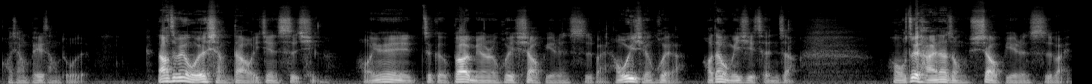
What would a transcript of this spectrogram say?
好像非常多的。然后这边我又想到一件事情，好，因为这个不知道有没有人会笑别人失败，我以前会啦，好，但我们一起成长，好，我最讨厌那种笑别人失败的，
